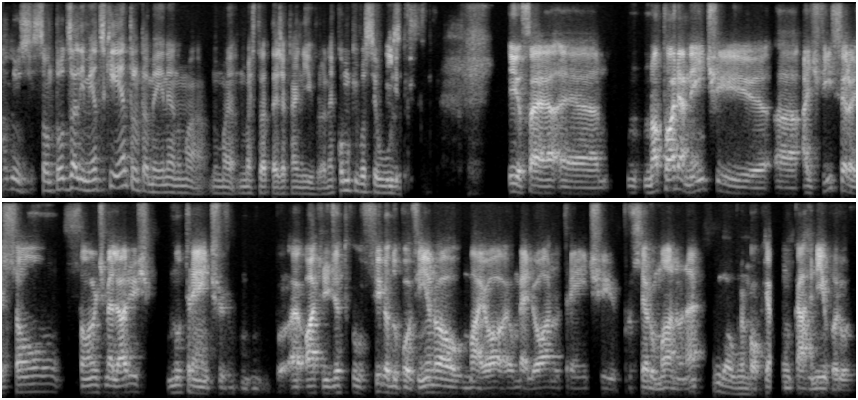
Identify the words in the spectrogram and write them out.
todos, são todos, alimentos que entram também, né, numa, numa, numa estratégia carnívora, né? Como que você usa? Isso, Isso é, é, notoriamente as vísceras são, são os melhores nutrientes. Eu acredito que o fígado bovino é o maior, é o melhor nutriente para o ser humano, né? Para qualquer um carnívoro.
